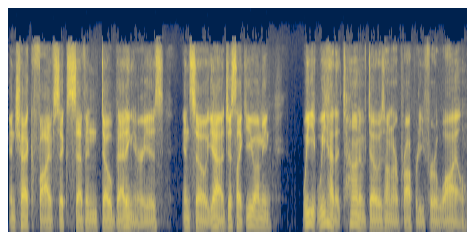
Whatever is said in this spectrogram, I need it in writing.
and check five six seven doe bedding areas and so yeah just like you i mean we we had a ton of does on our property for a while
